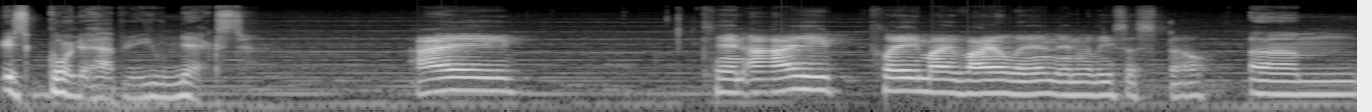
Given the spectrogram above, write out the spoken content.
"It's going to happen to you next." I can I play my violin and release a spell. Um,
